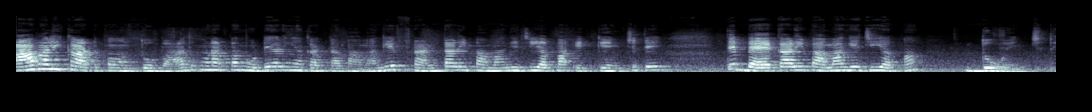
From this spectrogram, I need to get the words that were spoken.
ਆਹ ਵਾਲੀ ਕਾਟ ਪਾਉਣ ਤੋਂ ਬਾਅਦ ਹੁਣ ਆਪਾਂ ਮੋਢੇ ਵਾਲੀਆਂ ਕਾਟਾਂ ਪਾਵਾਂਗੇ ਫਰੰਟ ਵਾਲੀ ਪਾਵਾਂਗੇ ਜੀ ਆਪਾਂ 1 ਇੰਚ ਤੇ ਤੇ ਬੈਕ ਵਾਲੀ ਪਾਵਾਂਗੇ ਜੀ ਆਪਾਂ 2 ਇੰਚ ਤੇ।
